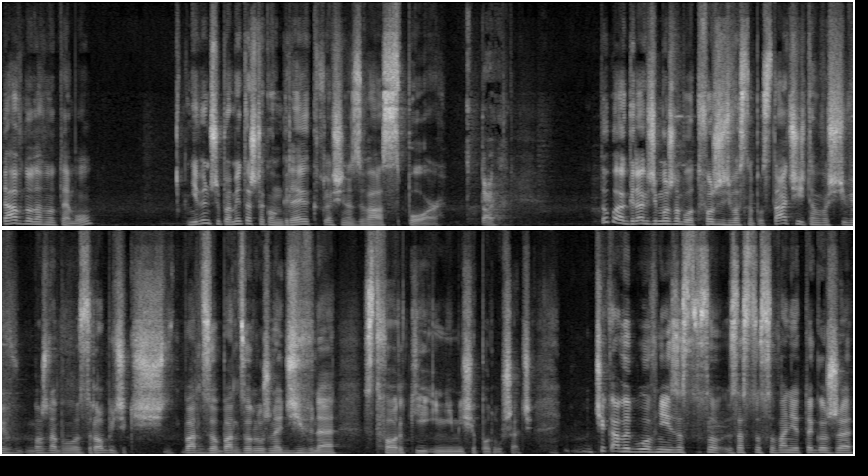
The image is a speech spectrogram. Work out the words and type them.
dawno, dawno temu. Nie wiem, czy pamiętasz taką grę, która się nazywała Spore. Tak. To była gra, gdzie można było tworzyć własne postaci i tam właściwie można było zrobić jakieś bardzo, bardzo różne dziwne stworki i nimi się poruszać. Ciekawe było w niej zastosowanie tego, że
